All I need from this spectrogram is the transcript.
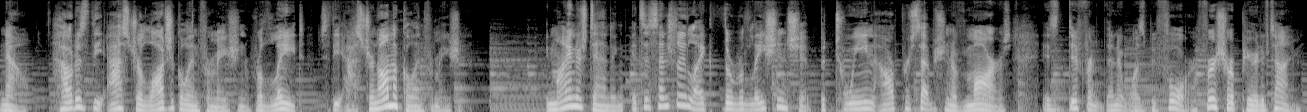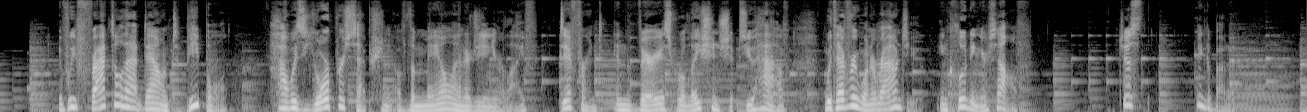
Now, how does the astrological information relate to the astronomical information? In my understanding, it's essentially like the relationship between our perception of Mars is different than it was before for a short period of time. If we fractal that down to people, how is your perception of the male energy in your life different in the various relationships you have with everyone around you, including yourself? Just think about it.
